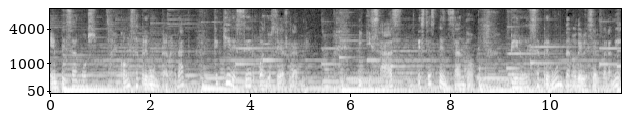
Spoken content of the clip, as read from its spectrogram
empezamos con esta pregunta, ¿verdad? ¿Qué quieres ser cuando seas grande? Y quizás estés pensando, pero esa pregunta no debe ser para mí,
